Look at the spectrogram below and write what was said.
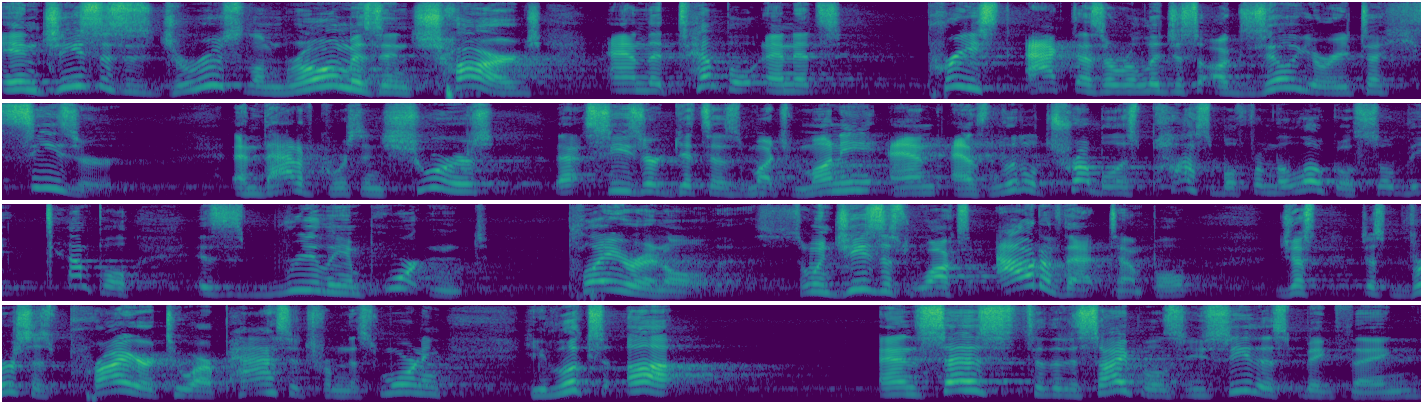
In Jesus' Jerusalem, Rome is in charge, and the temple and its priests act as a religious auxiliary to Caesar. And that, of course, ensures that Caesar gets as much money and as little trouble as possible from the locals. So the temple is really important player in all this. So when Jesus walks out of that temple, just, just verses prior to our passage from this morning, he looks up and says to the disciples, You see this big thing?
